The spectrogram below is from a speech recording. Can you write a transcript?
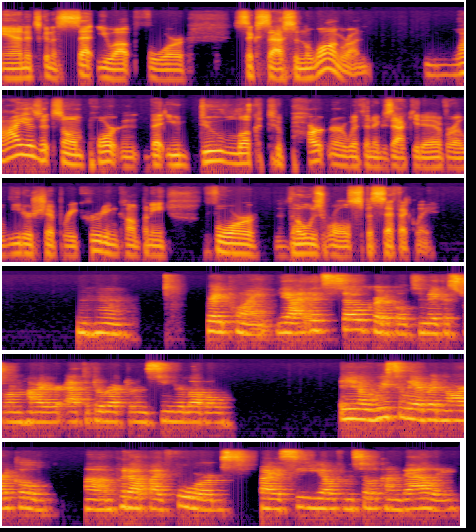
and it's going to set you up for success in the long run why is it so important that you do look to partner with an executive or a leadership recruiting company for those roles specifically? Mm-hmm. Great point. Yeah, it's so critical to make a strong hire at the director and senior level. You know, recently I read an article um, put out by Forbes by a CEO from Silicon Valley,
